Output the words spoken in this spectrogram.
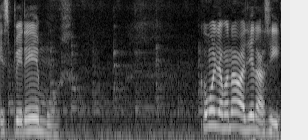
Esperemos. ¿Cómo llaman a ballena así?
